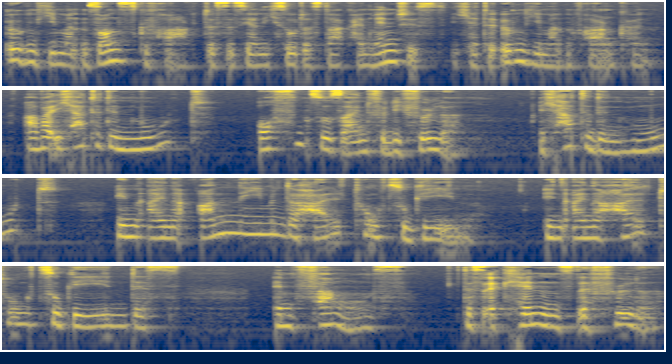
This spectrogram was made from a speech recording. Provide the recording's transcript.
irgendjemanden sonst gefragt. Das ist ja nicht so, dass da kein Mensch ist. Ich hätte irgendjemanden fragen können. Aber ich hatte den Mut, offen zu sein für die Fülle. Ich hatte den Mut, in eine annehmende Haltung zu gehen, in eine Haltung zu gehen des Empfangens, des Erkennens der Fülle.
